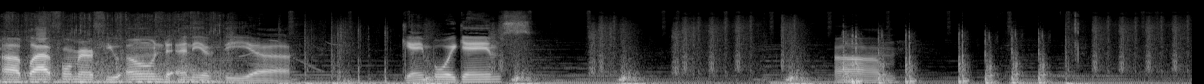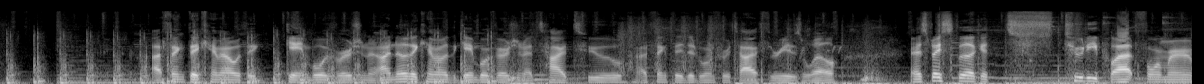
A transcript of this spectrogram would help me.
uh, platformer. If you owned any of the Game Boy games. Um, I think they came out with a Game Boy version. I know they came out with a Game Boy version at Ty 2. I think they did one for Ty 3 as well. And it's basically like a 2D platformer,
